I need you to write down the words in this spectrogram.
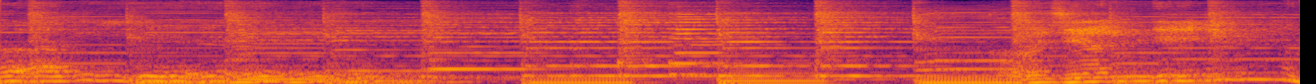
로타리에 어전긴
